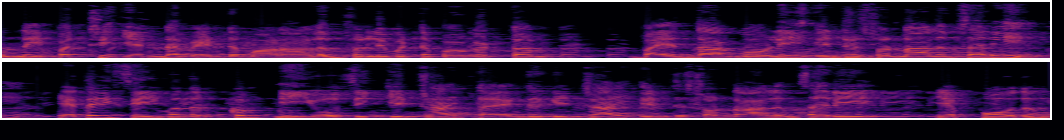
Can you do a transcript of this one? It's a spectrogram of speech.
உன்னை பற்றி என்ன வேண்டுமானாலும் சொல்லிவிட்டு போகட்டும். பயந்தாங்கோலி என்று சொன்னாலும் சரி எதை செய்வதற்கும் நீ யோசிக்கின்றாய் தயங்குகின்றாய் என்று சொன்னாலும் சரி எப்போதும்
